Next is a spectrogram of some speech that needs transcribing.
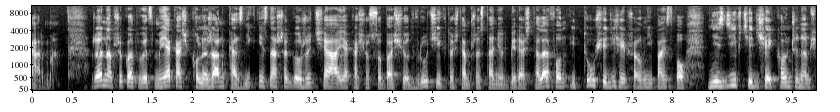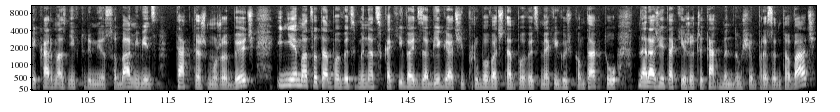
karma. Że na przykład powiedzmy jakaś koleżanka zniknie z naszego życia, jakaś osoba się odwróci, ktoś tam przestanie odbierać telefon i tu się dzisiaj, Szanowni Państwo, nie zdziwcie, dzisiaj kończy nam się karma z niektórymi osobami, więc tak też może być i nie ma co tam powiedzmy nadskakiwać, zabiegać i próbować tam powiedzmy jakiegoś kontaktu. Na razie takie rzeczy tak będą się prezentować,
